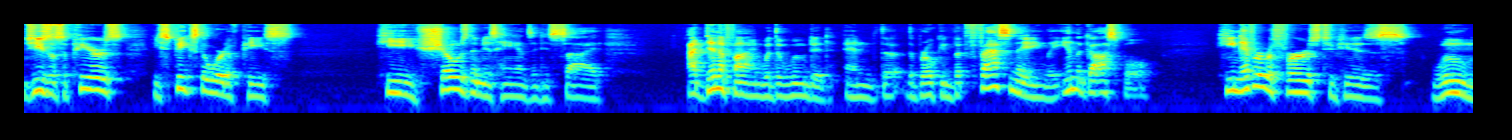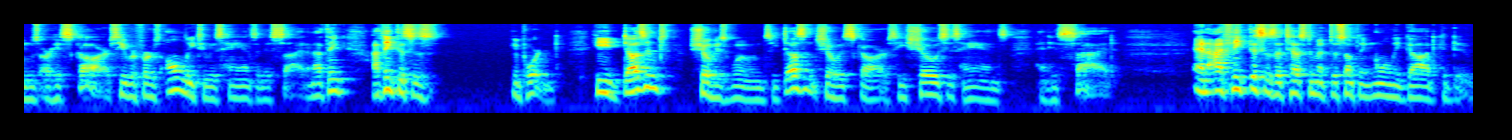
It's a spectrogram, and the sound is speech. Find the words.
Jesus appears, he speaks the word of peace, he shows them his hands and his side, identifying with the wounded and the, the broken. But fascinatingly, in the gospel, he never refers to his wounds or his scars. He refers only to his hands and his side. And I think I think this is important. He doesn't show his wounds, he doesn't show his scars, he shows his hands and his side. And I think this is a testament to something only God could do.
